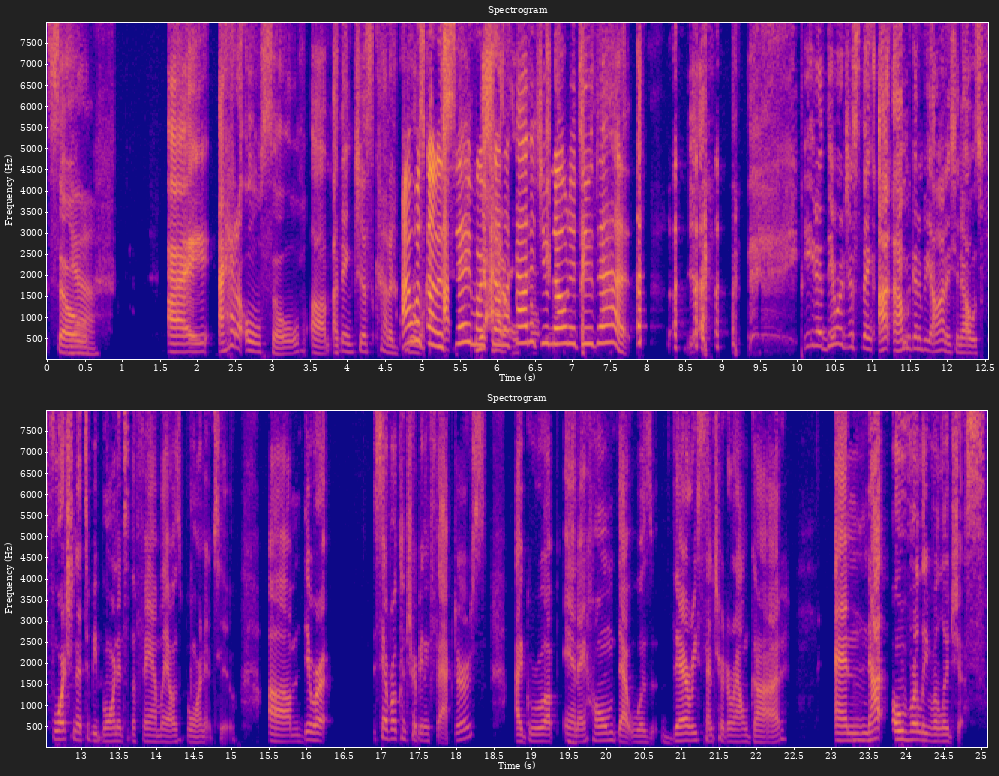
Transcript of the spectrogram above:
So Yeah. I I had an old soul. Um, I think just kind of. I was gonna say, Marcella, yeah, how did you know to do that? yeah. you know, there were just things. I, am going to be honest. You know, I was fortunate to be born into the family I was born into. Um, there were several contributing factors. I grew up mm. in a home that was very centered around God, and mm. not overly religious,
